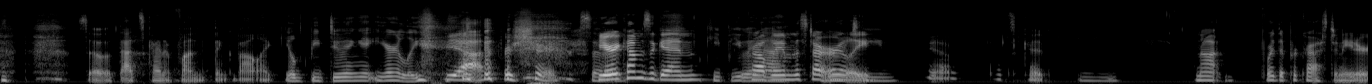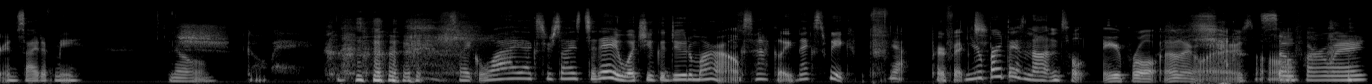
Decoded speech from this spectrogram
so that's kind of fun to think about. Like you'll be doing it yearly. Yeah, for sure. so Here it comes again. Keep you Probably in I'm to start early. routine. Yeah, that's good. Mhm. Not for the procrastinator inside of me. No. Shh, go away. it's like why exercise today? What you could do tomorrow. Exactly. Next week. Yeah. Perfect. Your birthday's not until April anyway. So, so far away.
